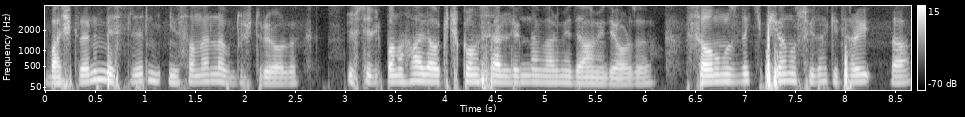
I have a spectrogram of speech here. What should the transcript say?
başkalarının bestelerini insanlarla buluşturuyordu. Üstelik bana hala o küçük konserlerinden vermeye devam ediyordu. Salonumuzdaki piyanosuyla, gitarıyla,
